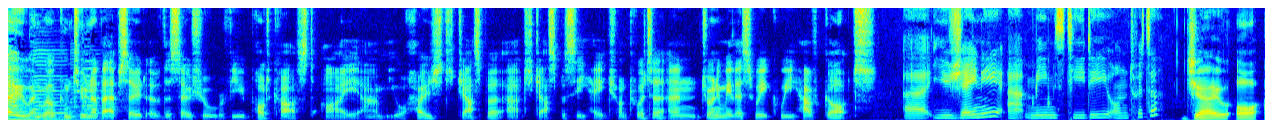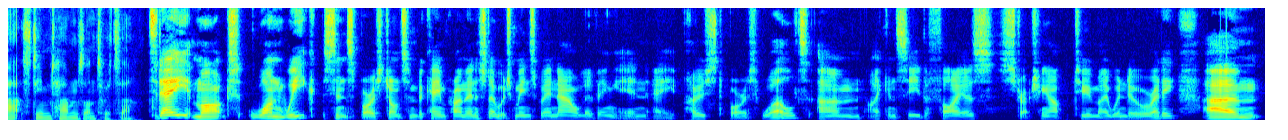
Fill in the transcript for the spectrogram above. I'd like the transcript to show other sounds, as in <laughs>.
Hello, and welcome to another episode of the Social Review Podcast. I am your host, Jasper, at JasperCH on Twitter, and joining me this week we have got. Uh, Eugenie at MemesTD on Twitter. Joe or at Steamed Hams on Twitter. Today marks one week since Boris Johnson became Prime Minister, which means we're now living in a post Boris world. Um, I can see the fires stretching up to my window already. Um,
